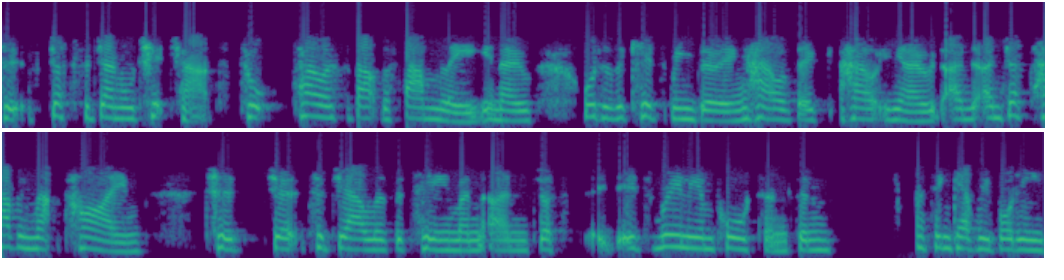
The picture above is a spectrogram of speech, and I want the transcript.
to just for general chit chat. Talk, tell us about the family, you know, what have the kids been doing? How they, how, you know, and, and just having that time to, to gel as a team and, and just, it's really important. And I think everybody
